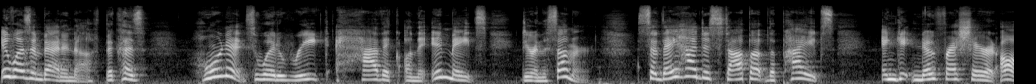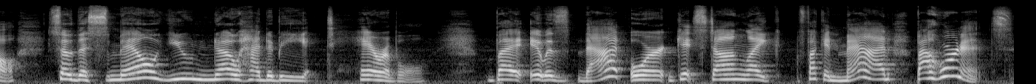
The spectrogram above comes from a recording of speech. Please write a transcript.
it wasn't bad enough because hornets would wreak havoc on the inmates during the summer. So they had to stop up the pipes and get no fresh air at all. So the smell, you know, had to be terrible. But it was that or get stung like fucking mad by hornets.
